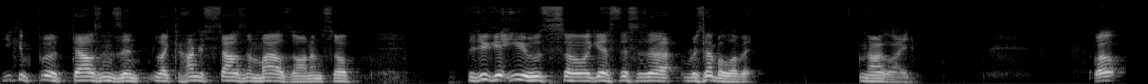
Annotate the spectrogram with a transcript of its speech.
you can put thousands and like hundreds thousands of miles on them. So they do get used. So I guess this is a resemble of it. No, I lied. Well,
